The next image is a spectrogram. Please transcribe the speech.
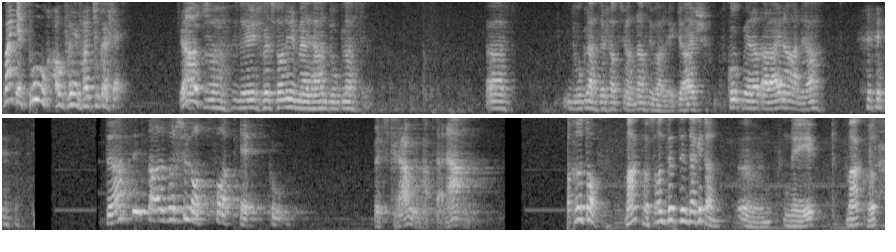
Mach das Buch auf von der Frau Zuckerstadt. Los! Äh, Nee, ich will's doch nicht mehr lernen, Douglas. Äh, Douglas, ich hab's mir anders überlegt. Ja, ich guck mir das alleine an, ja. Das ist also Schloss Fortescue. Welch grauenhafter Name. Christoph. Markus, und sitzt hinter Gittern. Ähm, nee. Markus,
